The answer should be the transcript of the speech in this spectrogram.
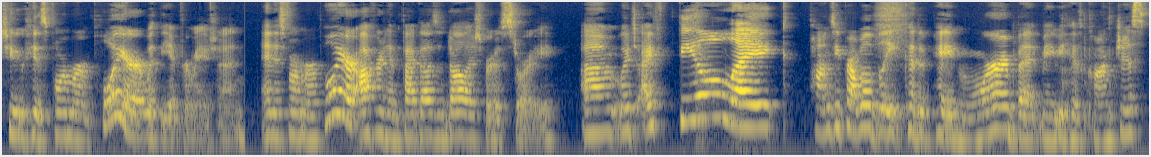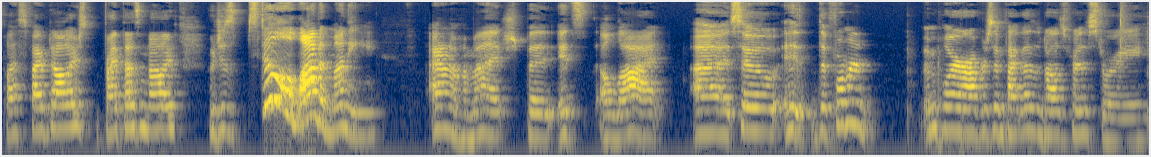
to his former employer with the information, and his former employer offered him five thousand dollars for his story, um, which I feel like Ponzi probably could have paid more, but maybe his conscience plus five dollars, five thousand dollars, which is still a lot of money. I don't know how much, but it's a lot. Uh, so his, the former employer offers him five thousand dollars for the story.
